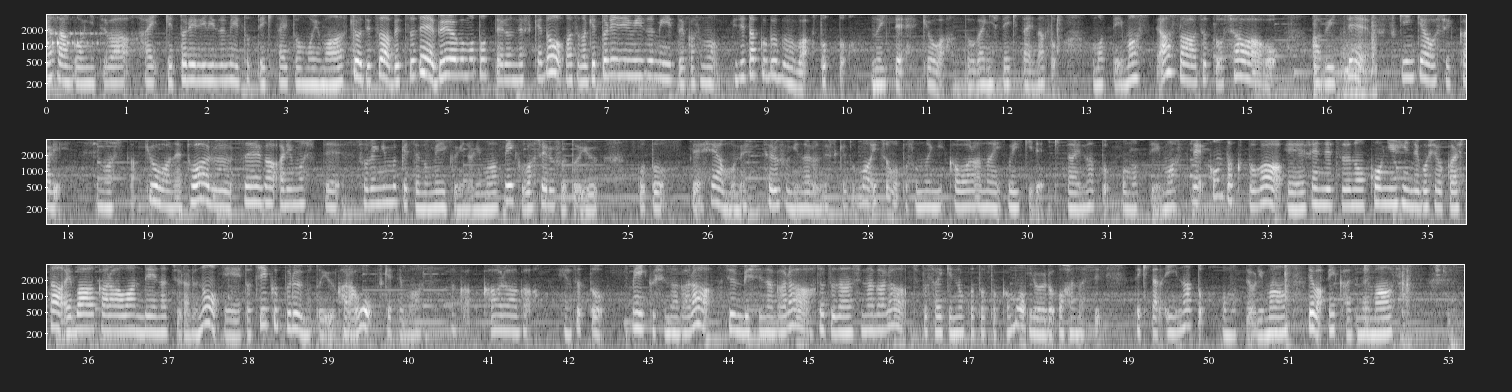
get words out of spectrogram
皆さんこんにちは。はい、ゲットレディ with me 撮っていきたいと思います。今日実は別で Vlog も撮ってるんですけど、まあそのゲットレディ with me というかその身支度部分はポッと抜いて今日は動画にしていきたいなと思っています。で朝ちょっとシャワーを浴びてスキンケアをしっかりしました今日はねとある撮影がありましてそれに向けてのメイクになりますメイクはセルフということでヘアもねセルフになるんですけどまあいつもとそんなに変わらない雰囲気でいきたいなと思っています。でコンタクトは、えー、先日の購入品でご紹介したエバーカラーワンデーナチュラルの、えーと、チークプルームというカラーをつけてます。なんかカラーがちょっとメイクしながら準備しながら雑談しながらちょっと最近のこととかもいろいろお話できたらいいなと思っております。ではメイク始めます。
